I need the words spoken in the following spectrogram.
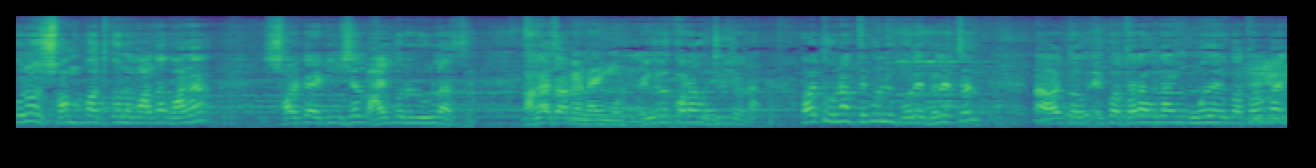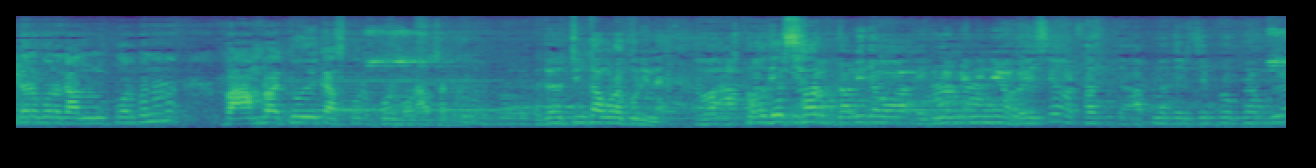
কোনো সম্পদ কোনো মাদার ভাঙার সরকারি ডিভিশন ভাই করে রুল আছে। ভাঙা যাবে না এই মুহূর্তে। এগুলো করা উচিত না। হয়তো ওনার থেকে উনি বলে ফেলেছেন হয়তো এ কথাটা ওনার মনের কথা বা ধরো কোনো কাজ উনি করবেন না বা আমরা কেউ এই কাজ কর- করব না আশা করি। এজন্য চিন্তা আমরা করি না। আপনাদের সব দাবি দেওয়া এগুলো মেনে নেওয়া হয়েছে? অর্থাৎ আপনাদের যে প্রোগ্রামগুলো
